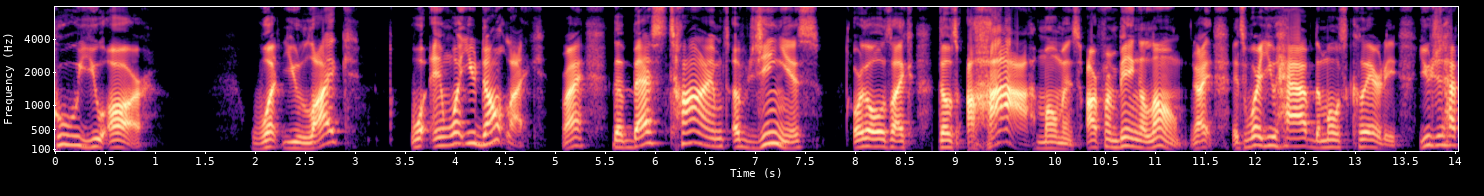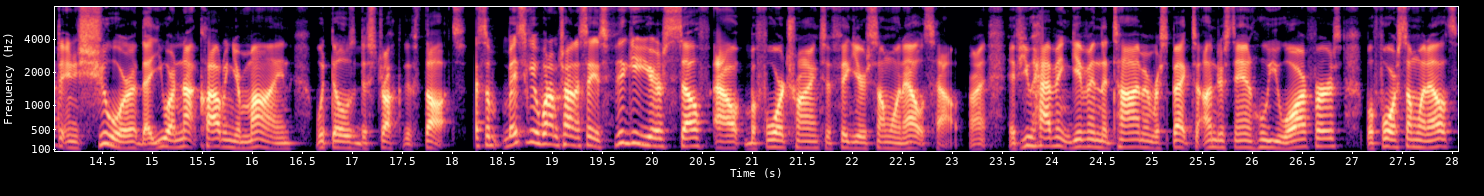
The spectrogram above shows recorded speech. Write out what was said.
who you are, what you like, and what you don't like, right? The best times of genius or those like those aha moments are from being alone, right? It's where you have the most clarity. You just have to ensure that you are not clouding your mind with those destructive thoughts. So basically what I'm trying to say is figure yourself out before trying to figure someone else out, right? If you haven't given the time and respect to understand who you are first before someone else,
